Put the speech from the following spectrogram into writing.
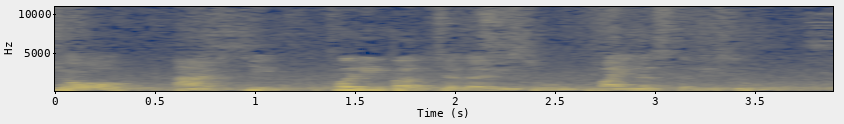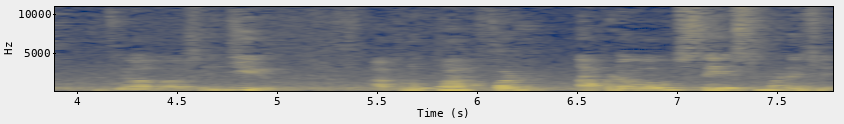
ચોક આઠથી ફરી ભાગ ચલાવીશું. માઇનસ કરીશું. જવાબ આવશે જીરો. આપણું ભાગફળ, આપણો શેષ મળે છે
